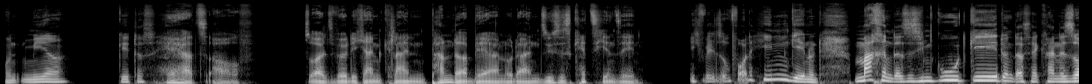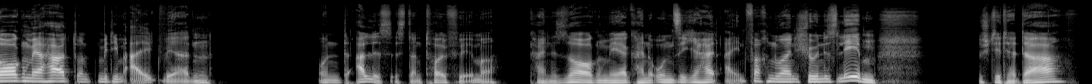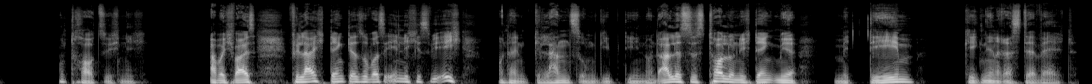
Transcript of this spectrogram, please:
Und mir geht das Herz auf, so als würde ich einen kleinen Panda-Bären oder ein süßes Kätzchen sehen. Ich will sofort hingehen und machen, dass es ihm gut geht und dass er keine Sorgen mehr hat und mit ihm alt werden. Und alles ist dann toll für immer. Keine Sorgen mehr, keine Unsicherheit, einfach nur ein schönes Leben. So steht er da und traut sich nicht. Aber ich weiß, vielleicht denkt er sowas ähnliches wie ich, und ein Glanz umgibt ihn, und alles ist toll, und ich denke mir, mit dem gegen den Rest der Welt.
